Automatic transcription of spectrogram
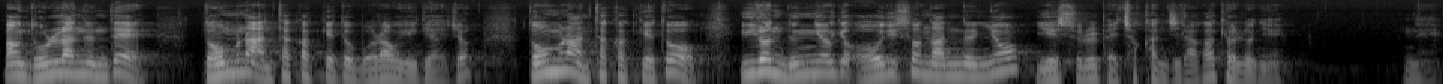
막 놀랐는데 너무나 안타깝게도 뭐라고 얘기하죠? 너무나 안타깝게도 이런 능력이 어디서 났느냐? 예수를 배척한지라가 결론이에요. 네.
